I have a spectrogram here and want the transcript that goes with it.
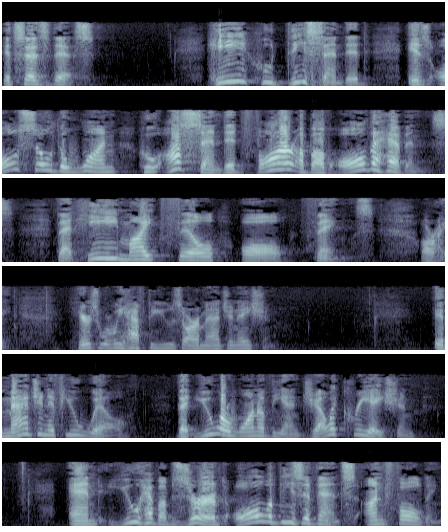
it says this He who descended is also the one who ascended far above all the heavens that he might fill all things. All right, here's where we have to use our imagination. Imagine, if you will, that you are one of the angelic creation and you have observed all of these events unfolding.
